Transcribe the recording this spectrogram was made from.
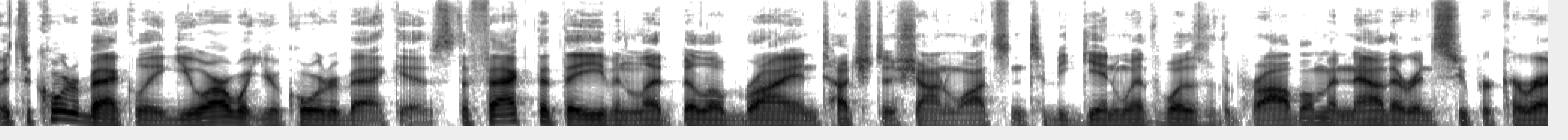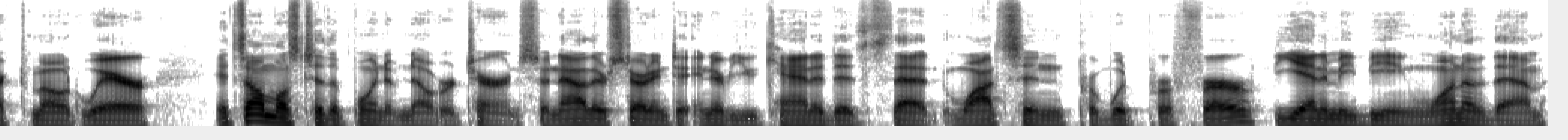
it's a quarterback league. You are what your quarterback is. The fact that they even let Bill O'Brien touch Deshaun Watson to begin with was the problem, and now they're in super correct mode where it's almost to the point of no return. So now they're starting to interview candidates that Watson pr- would prefer, Bieniemy being one of them.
